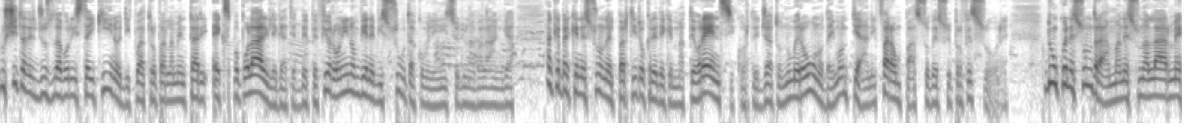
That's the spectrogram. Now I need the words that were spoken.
L'uscita del giuslavorista Ichino e di quattro parlamentari ex popolari legati a Beppe Fioroni non viene vissuta come l'inizio di una valanga, anche perché nessuno nel partito crede che Matteo Renzi, corteggiato numero uno dai Montiani, farà un passo verso il professore. Dunque nessun dramma, nessun allarme.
